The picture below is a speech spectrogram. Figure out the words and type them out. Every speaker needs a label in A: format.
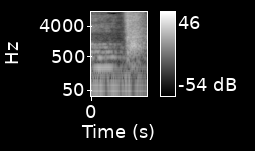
A: oh.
